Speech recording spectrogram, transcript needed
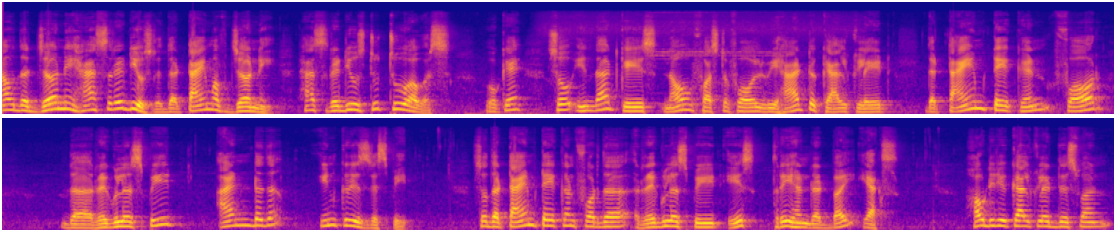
now the journey has reduced. The time of journey has reduced to 2 hours. Okay? So in that case now first of all we had to calculate the time taken for the regular speed and the increased speed. So the time taken for the regular speed is 300 by x. How did you calculate this one?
